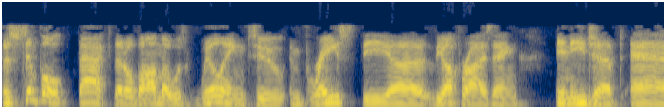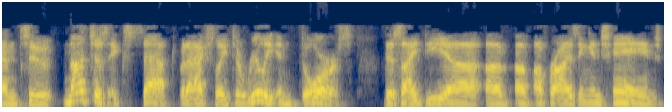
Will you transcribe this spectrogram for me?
the simple fact that Obama was willing to embrace the uh, the uprising in Egypt and to not just accept but actually to really endorse this idea of, of uprising and change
